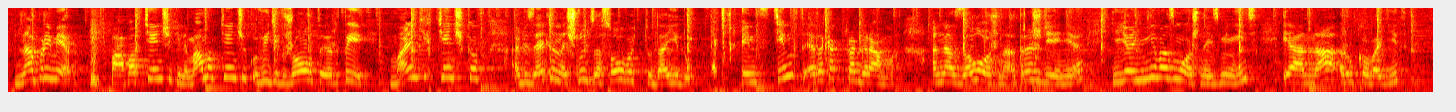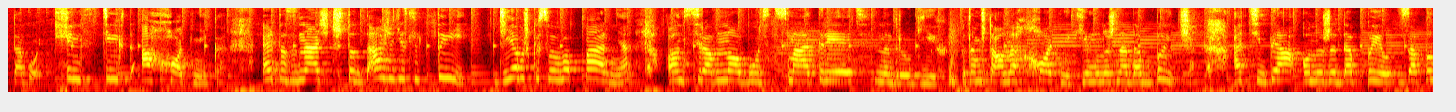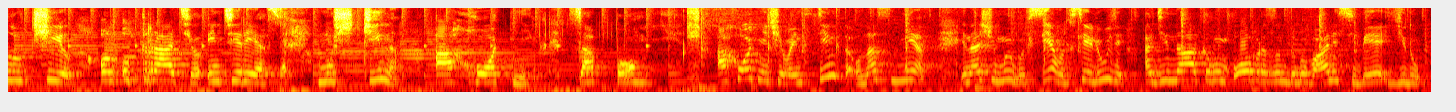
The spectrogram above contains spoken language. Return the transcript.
Например, папа птенчик или мама птенчик, увидев желтые рты маленьких птенчиков, обязательно начнут засовывать туда еду. Инстинкт – это как программа. Она заложена от рождения, ее невозможно изменить, и она руководит тобой. Инстинкт охотника. Это значит, что даже если ты девушка своего парня, он все равно будет смотреть на других, потому что он охотник, ему нужна добыча, а тебя он уже добыл, заполучил, он утратил интерес. Мужчина – охотник, запомни. Охотничьего инстинкта у нас нет, иначе мы бы все, вот все люди, одинаковым образом добывали себе еду.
